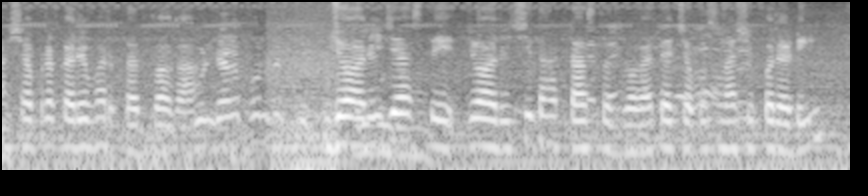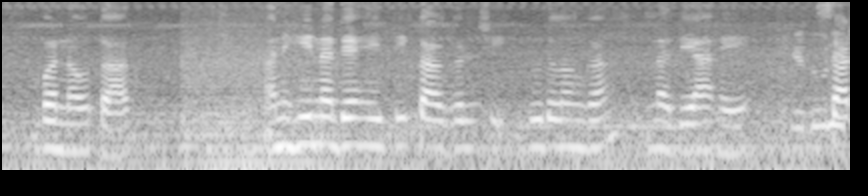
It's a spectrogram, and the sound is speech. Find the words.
अशा प्रकारे भरतात बघा. ज्वारी जी असते ज्वारीची धाटा असतात बघा त्याच्यापासून अशी परडी बनवतात. आणि ही नदी आहे ती कागलची दूधगंगा नदी आहे. सात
